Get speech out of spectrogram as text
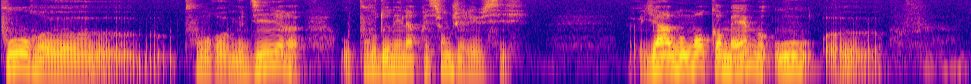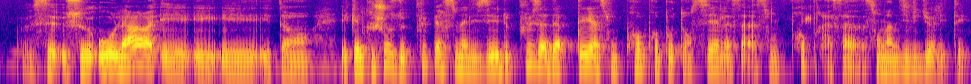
pour, euh, pour me dire ou pour donner l'impression que j'ai réussi. Il y a un moment quand même où euh, ce, haut-là est, est- est- est un- est quelque chose de plus personnalisé, de plus adapté à son propre potentiel, à, sa- à son propre, à, sa- à son individualité.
